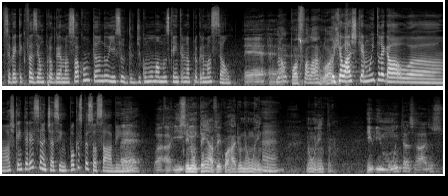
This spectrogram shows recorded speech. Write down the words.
você vai ter que fazer um programa só contando isso, de como uma música entra na programação. É, é. Não, posso falar, lógico. Porque eu acho que é muito legal, ah, acho que é interessante, assim, poucas pessoas sabem, né? É. A- e- Se não tem a ver com a rádio, não entra. É. Não entra. E, e muitas rádios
